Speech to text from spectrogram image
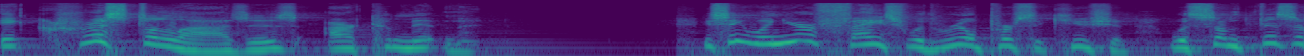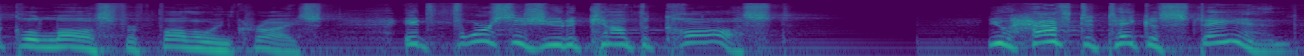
It crystallizes our commitment. You see, when you're faced with real persecution, with some physical loss for following Christ, it forces you to count the cost. You have to take a stand.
